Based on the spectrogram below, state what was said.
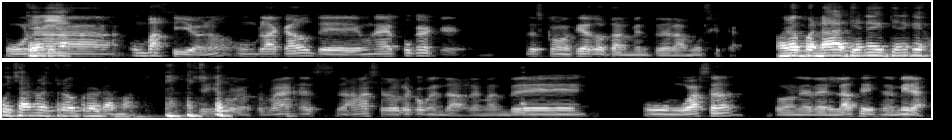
una- un vacío, ¿no? Un blackout de una época que desconocía totalmente de la música. Bueno, pues nada, tiene, tiene que escuchar nuestro programa. Sí, sí, porque además, además se lo he recomendado. Le mandé un WhatsApp con el enlace y diciendo, mira,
